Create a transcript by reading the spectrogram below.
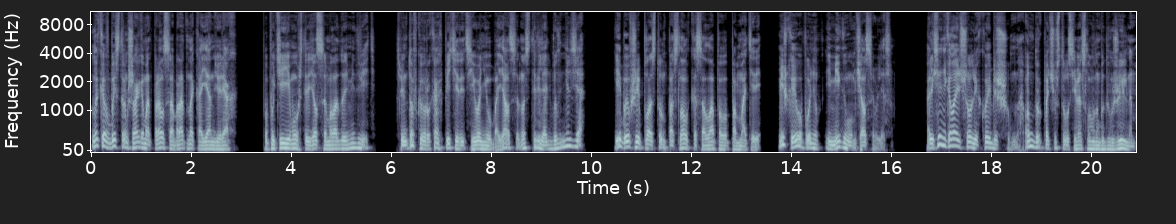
Лыков быстрым шагом отправился обратно к Аян-Юрях. По пути ему встретился молодой медведь. С винтовкой в руках питерец его не убоялся, но стрелять было нельзя. И бывший пластун послал Косолапова по матери. Мишка его понял и мигом умчался в лес. Алексей Николаевич шел легко и бесшумно. Он вдруг почувствовал себя словно бы двужильным,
